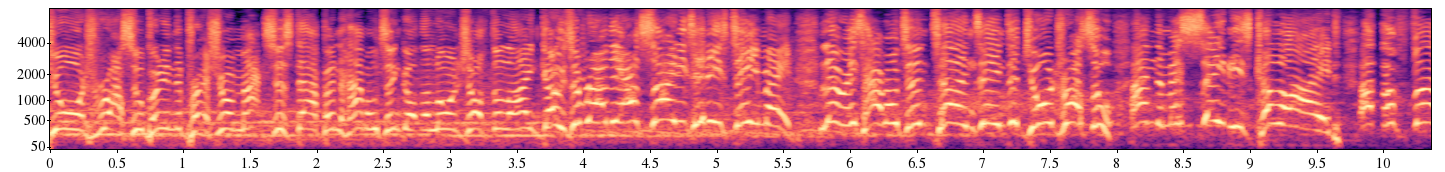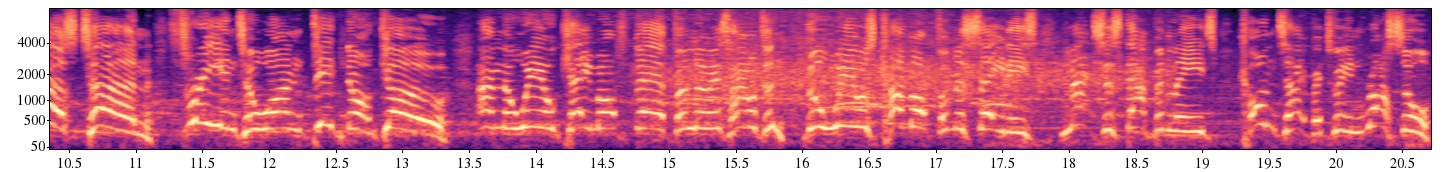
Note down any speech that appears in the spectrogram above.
George Russell putting the pressure on Max Verstappen. Hamilton got the launch off the line, goes around the outside. He's hit his teammate. Lewis Hamilton turns into George Russell, and the Mercedes collide at the first turn. Three into one did not go, and the wheel came off there for Lewis Hamilton. The wheels come off for Mercedes. Max Verstappen leads. Contact between Russell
